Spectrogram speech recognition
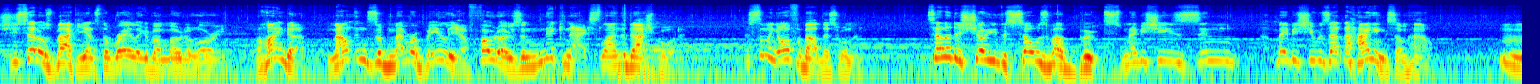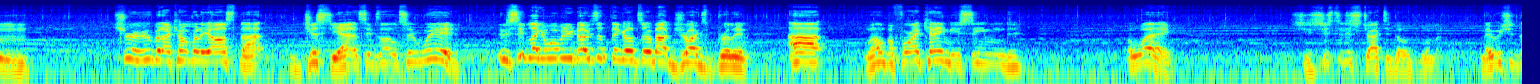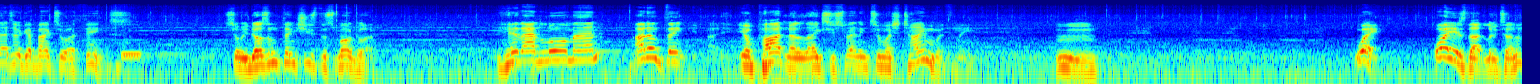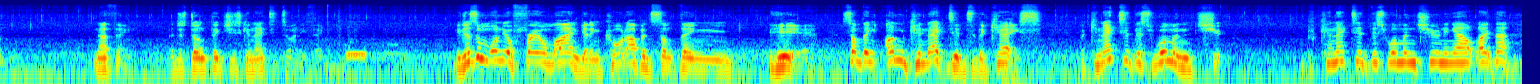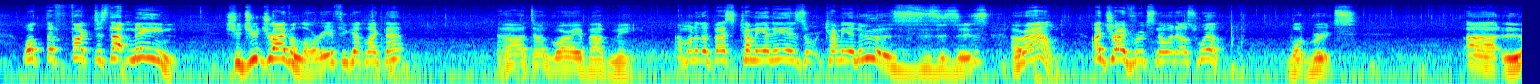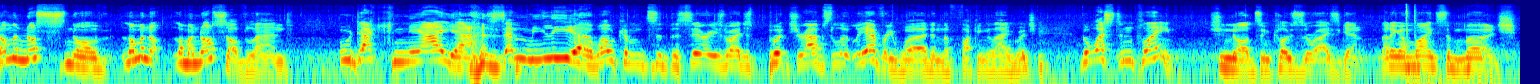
She settles back against the railing of her motor lorry. Behind her, mountains of memorabilia, photos, and knickknacks line the dashboard. There's something off about this woman. Tell her to show you the soles of her boots. Maybe she's in. Maybe she was at the hanging somehow. Hmm. True, but I can't really ask that just yet. It seems a little too weird. You seem like a woman who knows a thing or two about drugs. Brilliant. Uh, well, before I came, you seemed away. She's just a distracted old woman. Maybe we should let her get back to her things. So he doesn't think she's the smuggler. Hear that, lawman? I don't think your partner likes you spending too much time with me. Hmm. Wait, why is that, Lieutenant? Nothing. I just don't think she's connected to anything. He doesn't want your frail mind getting caught up in something here. Something unconnected to the case. But connected this woman connected this woman tuning out like that? What the fuck does that mean? Should you drive a lorry if you get like that? Oh, don't worry about me. I'm one of the best camioneers, around. I drive routes no one else will. What routes? Uh, Lomonosnov, Lomano, Lomonosov land. Udaknyaya, Zemilia. Welcome to the series where I just butcher absolutely every word in the fucking language. The Western Plain. She nods and closes her eyes again, letting her mind submerge.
